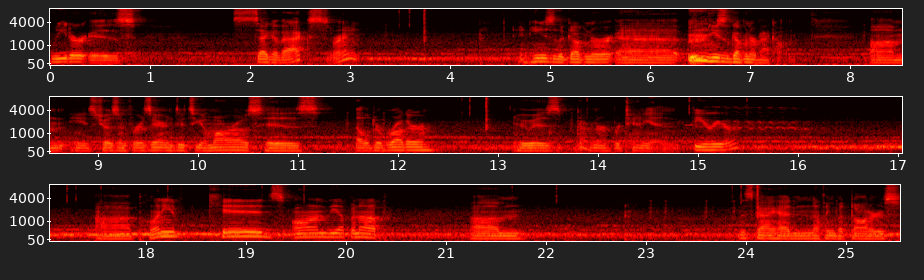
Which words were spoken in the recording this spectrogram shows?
leader is Segovax, right? And he's the governor. At, he's the governor back home. Um, he's chosen for his heir Indutiomaros, his elder brother, who is governor of Britannia Inferior. Uh, plenty of kids on the up and up. Um, this guy had nothing but daughters.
